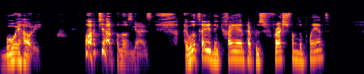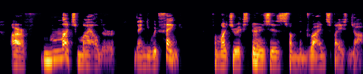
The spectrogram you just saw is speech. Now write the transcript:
boy howdy, watch out for those guys. I will tell you that cayenne peppers fresh from the plant are much milder than you would think from what your experience is from the dried spice jar.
